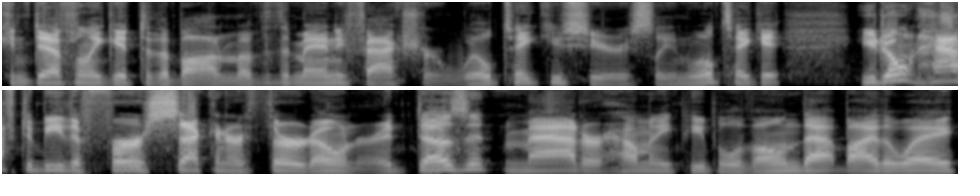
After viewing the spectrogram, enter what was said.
can definitely get to the bottom of it. The manufacturer will take you seriously and will take it. You don't have to be the first, second, or third owner. It doesn't matter how many people have owned that, by the way.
